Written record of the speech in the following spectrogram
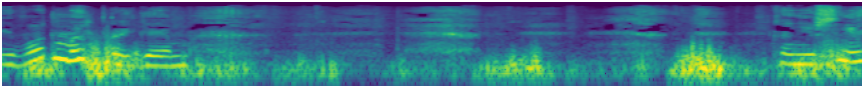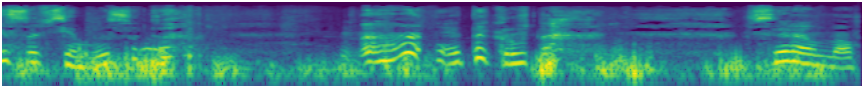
И вот мы прыгаем. Конечно, не совсем высоко. Ага, это круто. Все равно.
